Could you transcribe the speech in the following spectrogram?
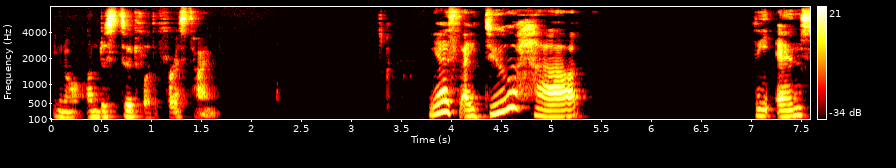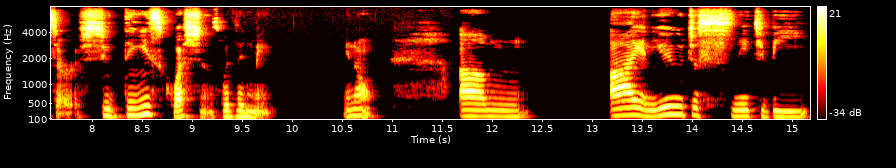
you know understood for the first time. Yes i do have the answers to these questions within me you know. Um i and you just need to be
